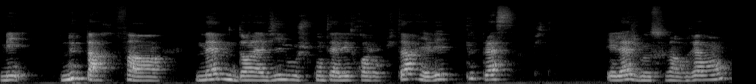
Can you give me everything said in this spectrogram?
Mais nulle part. Enfin, même dans la ville où je comptais aller trois jours plus tard, il y avait plus de place. Putain. Et là, je me souviens vraiment.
